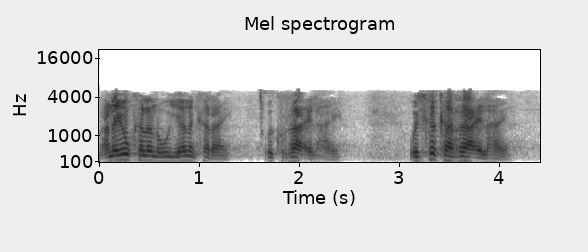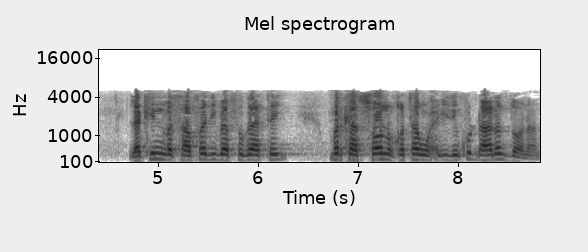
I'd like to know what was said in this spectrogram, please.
macnayo kalena wuu yeelan karaay way ku raaci lahayn way iska kaa raaci lahayn. Laakiin masaafadii baa fogaatay markaad soo noqotaan waxay idinku dhaaran doonaan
